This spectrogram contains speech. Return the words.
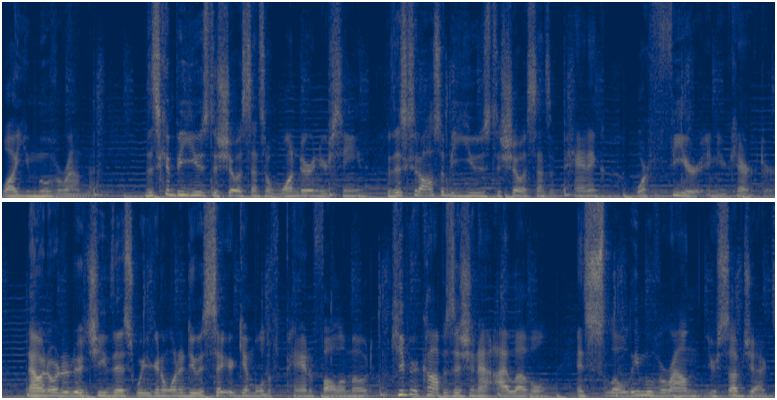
while you move around them. This could be used to show a sense of wonder in your scene, but this could also be used to show a sense of panic or fear in your character. Now, in order to achieve this, what you're gonna wanna do is set your gimbal to pan follow mode, keep your composition at eye level, and slowly move around your subject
